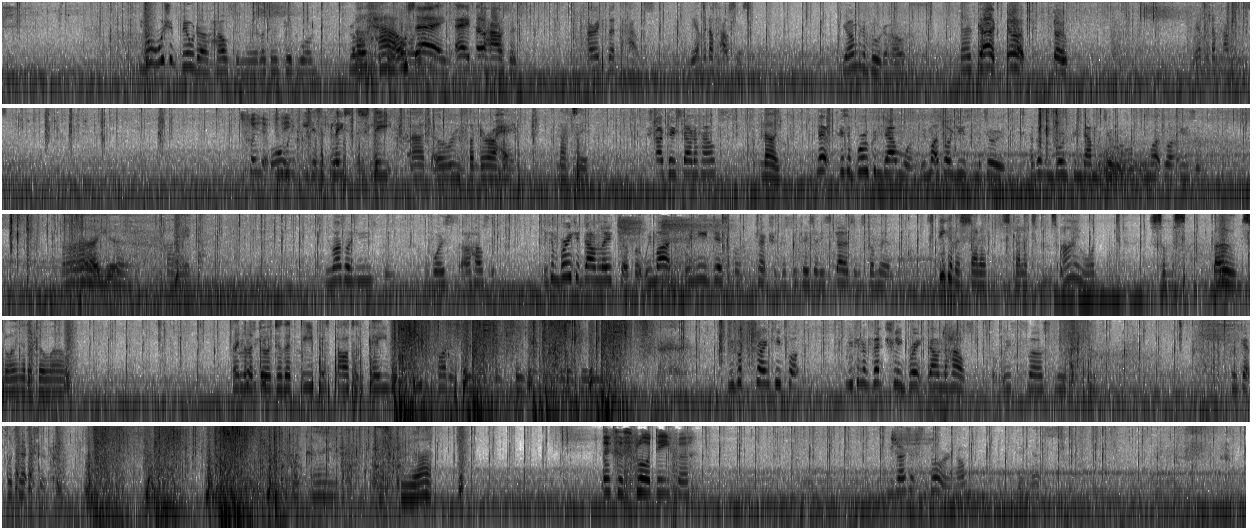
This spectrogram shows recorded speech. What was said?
You know what? We should build a house in here, like a good one. Your A house is house, like hey, hey, no houses. I already built the house. We have enough houses. Yeah, I'm gonna build a house. No, don't, don't, don't. We have enough houses. All we need is a place to sleep and a roof under our head. And that's it. Should I place down a house? No. No, it's a broken down one. We might as well use the materials. I got some broken down materials. We might as well use them. Ah, yeah. Fine. We might as well use them. Uh, house. We can break it down later, but we might. We need this for protection, just in case any skeletons come in. Speaking of skeletons, I want some bones, so I'm gonna go out. I'm gonna go into the deepest part of the cave, and the deepest part of the cave is part the cave. We got to try and keep up. We can eventually break down the house, but we first need to, to get protection. Okay, let's do that. Let's explore deeper. You guys exploring? I'm doing this.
